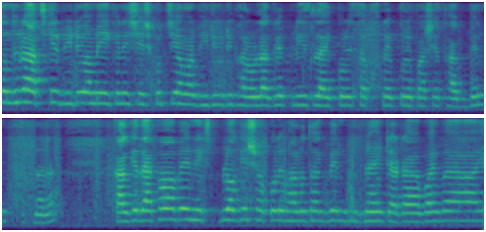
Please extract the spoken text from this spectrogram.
বন্ধুরা, আজকের ভিডিও আমি এখানে শেষ করছি। আমার ভিডিওটি ভালো লাগলে প্লিজ লাইক করে সাবস্ক্রাইব করে পাশে থাকবেন আপনারা। কালকে দেখা হবে নেক্সট ব্লগে সকলে ভালো থাকবেন। Good night tata bye bye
